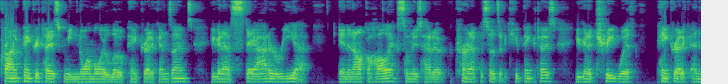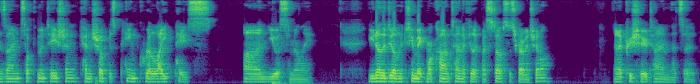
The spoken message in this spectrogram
Chronic pancreatitis can be normal or low pancreatic enzymes. You're going to have steatorrhea in an alcoholic, someone who's had a recurrent episodes of acute pancreatitis. You're going to treat with pancreatic enzyme supplementation, can show up as pancrelipase on USMLE. You know the deal. I'm going to make more content. If you like my stuff, subscribe my channel. And I appreciate your time. That's it.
